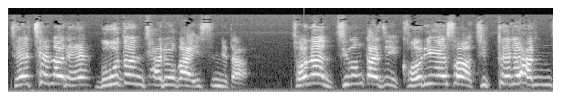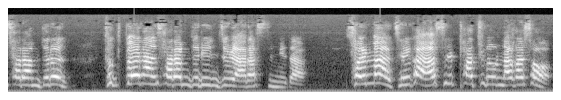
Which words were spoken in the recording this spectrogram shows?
제 채널에 모든 자료가 있습니다. 저는 지금까지 거리에서 집회를 하는 사람들은 특별한 사람들인 줄 알았습니다. 설마 제가 아슬파트로 나가서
